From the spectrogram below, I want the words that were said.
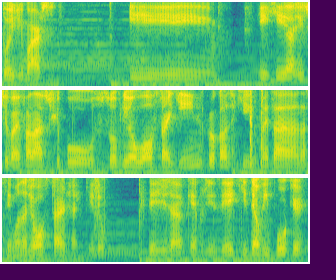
2 de março. E e que a gente vai falar, tipo, sobre o All-Star Game, por causa que vai estar tá na semana de All-Star já, entendeu? Desde já quero dizer que Delvin Booker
